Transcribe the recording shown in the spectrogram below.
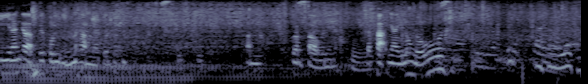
ปีนั้นก็เป็นคนหินมาทำนะคนเขาคิดทำต้นเต่าอันนี้นะกระทะใหญ่ลงเลยโอ้ยเอาไปเลยค่ะ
